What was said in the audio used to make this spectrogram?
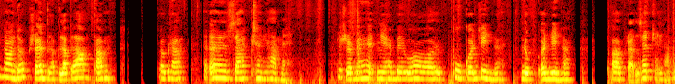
no dobrze, bla bla bla, tam. Dobra, e, zaczynamy. Żeby nie było pół godziny lub godzina. Dobra, zaczynamy.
